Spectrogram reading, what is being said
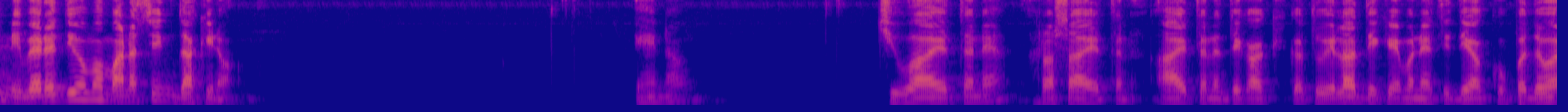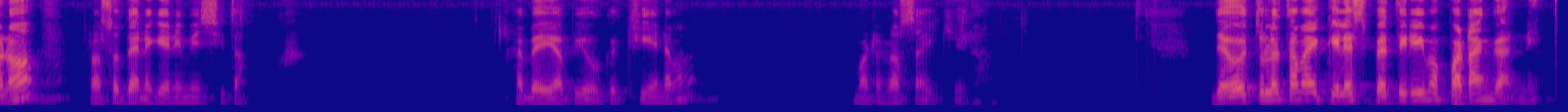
නිවැරදිවම මනසින් දකිනවා. එහෙනම් ජීව ආයතන රස ආයතන ආයතන දෙකක් එකතු වෙලා දෙකේම නැති දෙයක් උපදවනවා රස දැනගැනීමේ සිතක්. හැබැයි අපි ඕක කියනවා මට රසයි කියලා. දෙව තුල තමයි කෙලස් පැතිරීම පටන් ගන්නෙත්.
